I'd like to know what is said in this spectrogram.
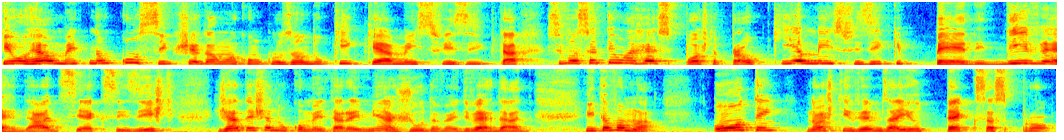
que eu realmente não consigo chegar a uma conclusão do que é a Men's Physique, tá? Se você tem uma resposta para o que a Men's Physique pede de verdade, se é que existe, já deixa no comentário aí, me ajuda, velho, de verdade. Então vamos lá. Ontem nós tivemos aí o Texas Pro,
